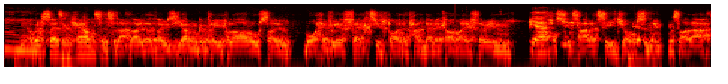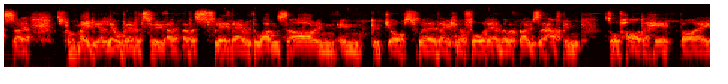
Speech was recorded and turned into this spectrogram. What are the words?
Mm. I would say it's a counter to that, though, that those younger people are also more heavily affected by the pandemic, aren't they? If they're in yeah. like, hospitality jobs and things like that. So it's maybe a little bit of a two of a split there with the ones that are in, in good jobs where they can afford it, and those that have been sort of harder hit by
